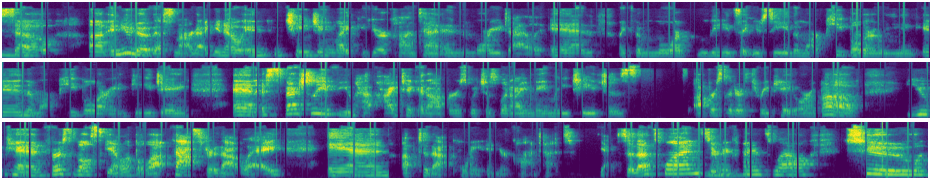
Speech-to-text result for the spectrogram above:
Mm-hmm. So um, and you know this marta you know in changing like your content and the more you dial it in like the more leads that you see the more people are leaning in the more people are engaging. And especially if you have high ticket offers which is what i mainly teach is offers that are 3k or above you can first of all scale up a lot faster that way and up to that point in your content yeah so that's one serve your clients well. Two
